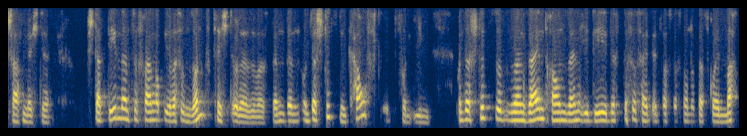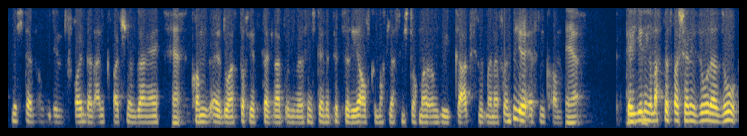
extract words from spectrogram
schaffen möchte, statt den dann zu fragen, ob ihr was umsonst kriegt oder sowas, dann, dann unterstützt ihn, kauft von ihm, unterstützt sozusagen seinen Traum, seine Idee. Das, das ist halt etwas, was man unter Freunden macht, nicht dann irgendwie den Freund dann anquatschen und sagen, hey, Ja. komm, äh, du hast doch jetzt da gerade irgendwas nicht deine Pizzeria aufgemacht, lass mich doch mal irgendwie gratis mit meiner Familie essen kommen. Ja. Derjenige macht das wahrscheinlich so oder so,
